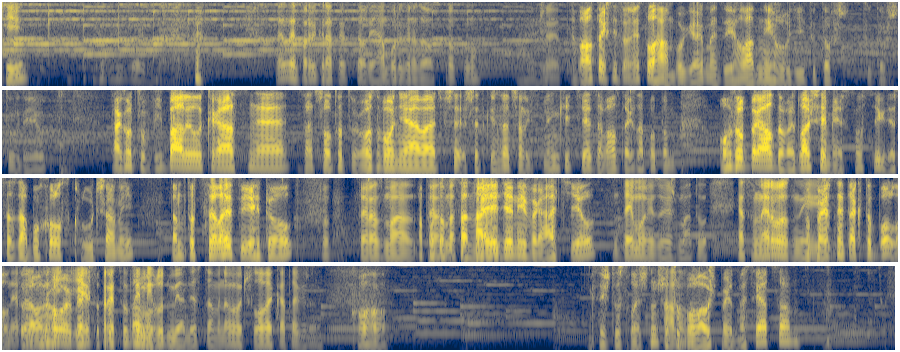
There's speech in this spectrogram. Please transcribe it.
Chutí. Dnes sme prvýkrát testovali hamburger za oskroku. Je? Walter si donesol hamburger medzi hladných ľudí tuto v, tuto v štúdiu. Tak ho tu vybalil krásne, začal to tu rozvoniavať, vše, všetkým začali slinky tiec a Walter sa potom odobral do vedľajšej miestnosti, kde sa zabuchol s kľúčami. Tam to celé zjedol To, teraz ma, a teraz potom ma sa pre- najedený vrátil. Demonizuješ ma tu. Ja som nervózny. No presne tak to bolo. To ja len hovorím, to pred cudzími ľuďmi a dnes tu máme nového človeka, takže... Koho? Myslíš tú slečnu, čo tu Áno. bola už pred mesiacom?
